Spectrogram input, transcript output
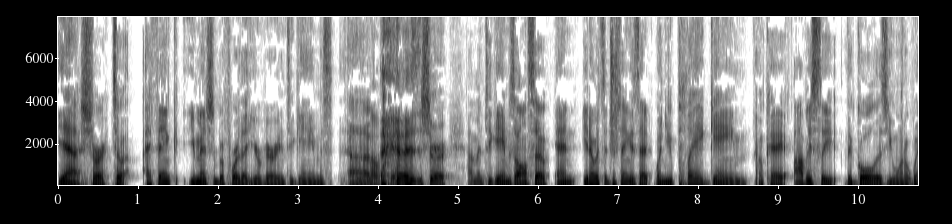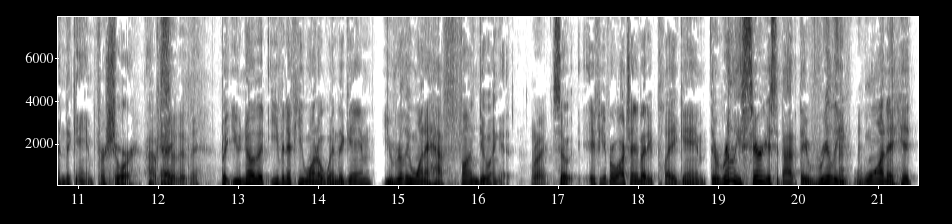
Yeah, sure. So I think you mentioned before that you're very into games. Uh, games. sure. I'm into games also. And you know what's interesting is that when you play a game, okay, obviously the goal is you want to win the game for sure. Okay. Absolutely. But you know that even if you want to win the game, you really want to have fun doing it. Right. So if you ever watch anybody play a game, they're really serious about it. They really want to hit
